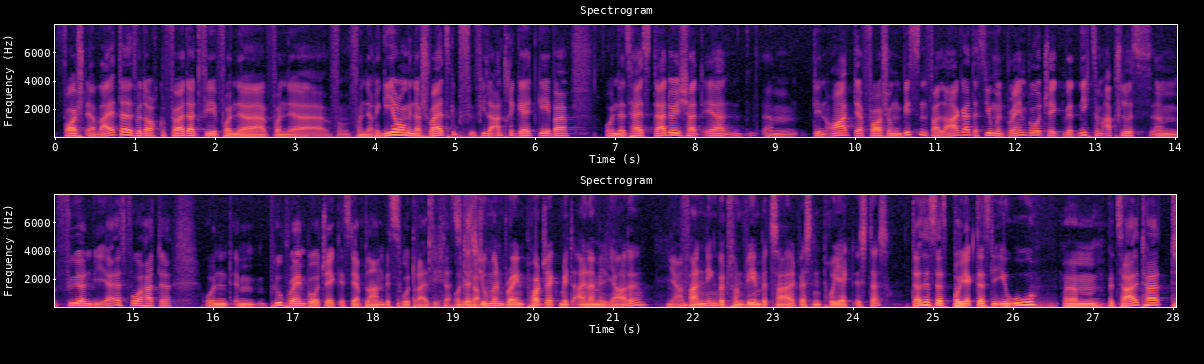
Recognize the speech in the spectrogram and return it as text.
forscht er weiter. Es wird auch gefördert viel von der, von der, von der Regierung in der Schweiz, es gibt viele andere Geldgeber. Und das heißt, dadurch hat er ähm, den Ort der Forschung ein bisschen verlagert. Das Human Brain Project wird nicht zum Abschluss ähm, führen, wie er es vorhatte. Und im Blue Brain Project ist der Plan bis 2030 das Und das schaffen. Human Brain Project mit einer Milliarde ja. Funding wird von wem bezahlt? Wessen Projekt ist das? Das ist das Projekt, das die EU ähm, bezahlt hat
